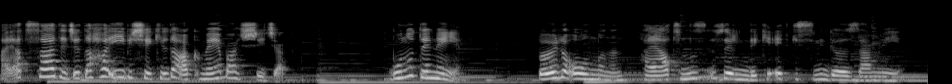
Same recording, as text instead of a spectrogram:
hayat sadece daha iyi bir şekilde akmaya başlayacak. Bunu deneyin. Böyle olmanın hayatınız üzerindeki etkisini gözlemleyin.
